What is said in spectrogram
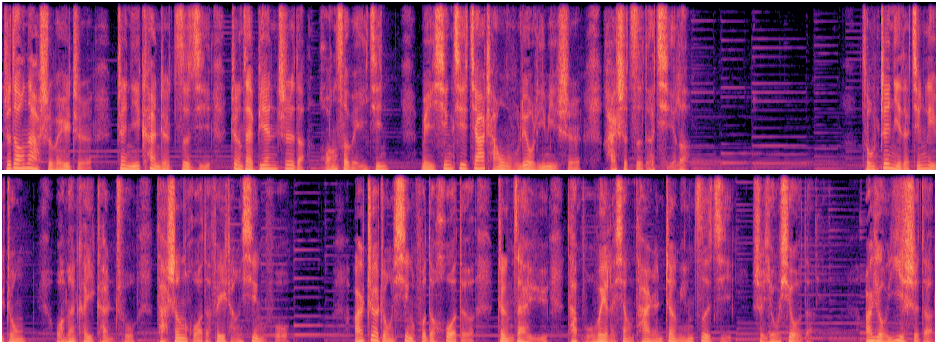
直到那时为止，珍妮看着自己正在编织的黄色围巾，每星期加长五六厘米时，还是自得其乐。从珍妮的经历中，我们可以看出她生活的非常幸福，而这种幸福的获得，正在于他不为了向他人证明自己是优秀的，而有意识的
